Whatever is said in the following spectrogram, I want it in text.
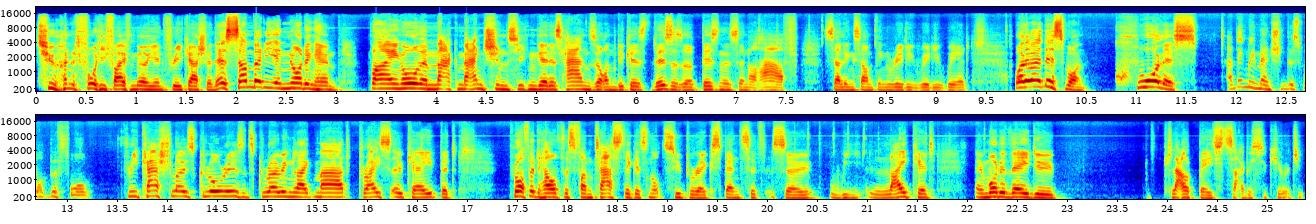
245 million free cash flow. There's somebody in Nottingham buying all the McMansions he can get his hands on because this is a business and a half selling something really, really weird. What about this one? Qualys. I think we mentioned this one before. Free cash flow is glorious. It's growing like mad. Price okay, but profit health is fantastic. It's not super expensive, so we like it. And what do they do? Cloud-based cybersecurity.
